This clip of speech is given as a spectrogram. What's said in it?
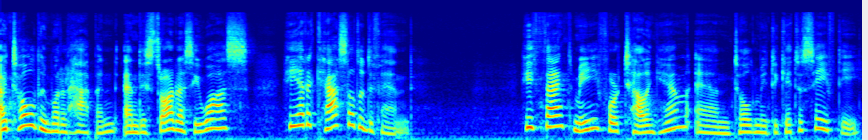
I told him what had happened, and distraught as he was, he had a castle to defend. He thanked me for telling him and told me to get to safety.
